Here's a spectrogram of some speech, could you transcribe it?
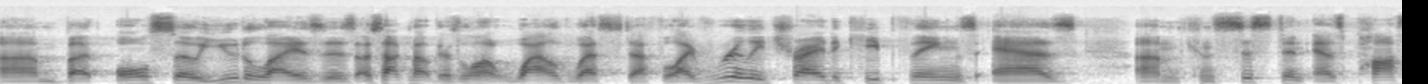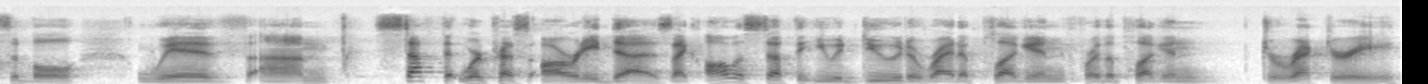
um, but also utilizes, I was talking about there's a lot of Wild West stuff. Well, I've really tried to keep things as um, consistent as possible with stuff that WordPress already does. Like all the stuff that you would do to write a plugin for the plugin directory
